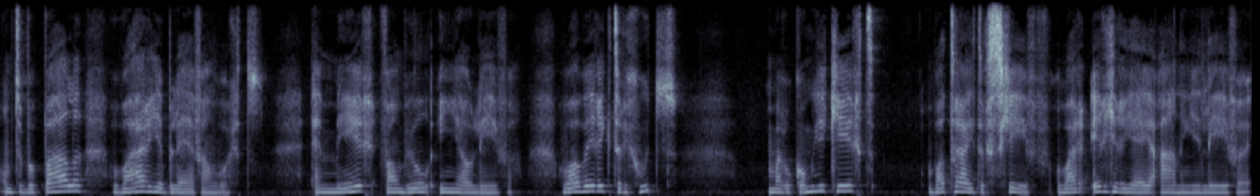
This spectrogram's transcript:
om te bepalen waar je blij van wordt en meer van wil in jouw leven. Wat werkt er goed, maar ook omgekeerd, wat draait er scheef? Waar erger jij je aan in je leven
